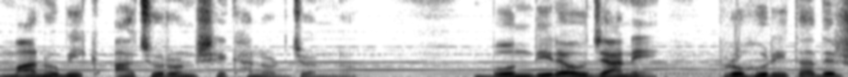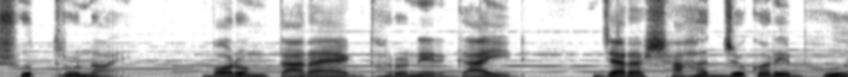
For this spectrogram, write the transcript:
মানবিক আচরণ শেখানোর জন্য। বন্দিরাও জানে প্রহরী তাদের শত্রু নয়, বরং তারা এক ধরনের গাইড যারা সাহায্য করে ভুল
